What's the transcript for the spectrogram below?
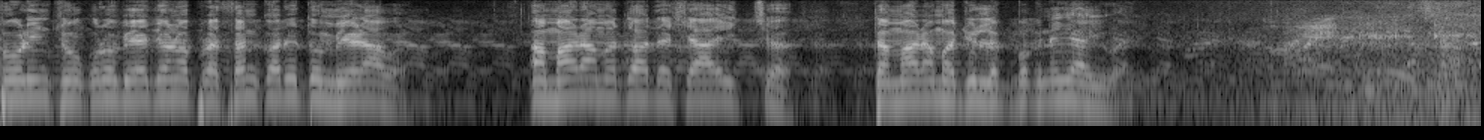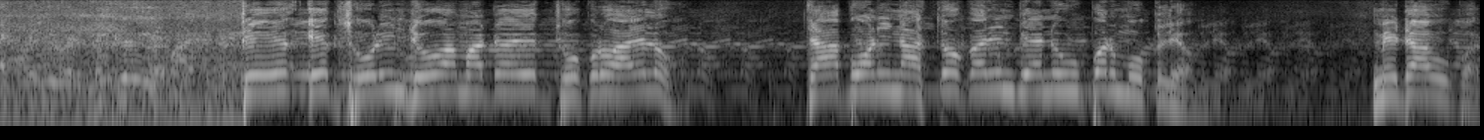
છોડીને છોકરો બે જણો પ્રસન્ન કરે તો મેળાવ. અમારામાં તો આ દશા આવી જ છે. તમારામાં હજુ લગભગ નહીં આવ્યું હોય. તે એક છોડીને જોવા માટે એક છોકરો આવેલો. ચા પાણી નાસ્તો કરીને બેને ઉપર મોકલ્યો. મેઢા ઉપર.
